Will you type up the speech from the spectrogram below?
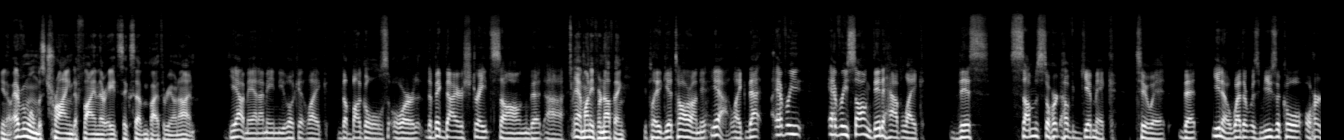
you know everyone was trying to find their 8675309 Yeah, man. I mean, you look at like the Buggles or the Big Dire Straits song that uh, yeah money for nothing you play guitar on it. Yeah, like that. Every every song did have like this some sort of gimmick to it that you know whether it was musical or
